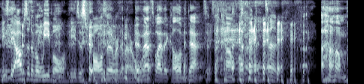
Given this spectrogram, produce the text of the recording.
he's the opposite of a weeble. He just falls over no matter what. and that's why they call him dense. It's a compliment. um,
